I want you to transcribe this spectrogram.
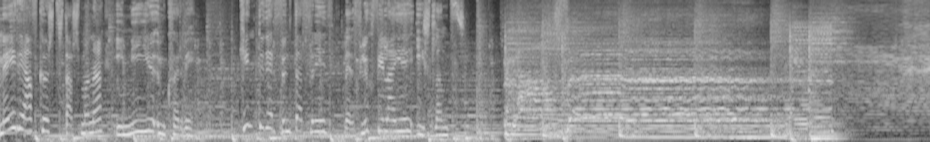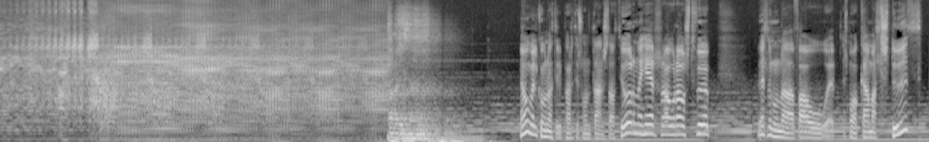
Meiri afköst starfsmanna í nýju umhverfi. Kynntu þér fundarfrið með flugfélagi Íslands. Já, velkomin aftur í Partisón Dans á þjóðurna hér á Rástvö. Við ætlum núna að fá e, smá gamalt stuð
